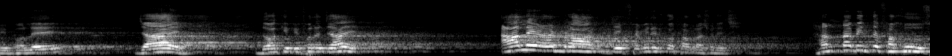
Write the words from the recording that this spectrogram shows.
বিফলে যায়? দোয়া কি বিফলে যায়? আলে ইমরান, যে ফ্যামিলির কথা আমরা শুনেছি। হান্না বিনতে ফাখুস,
